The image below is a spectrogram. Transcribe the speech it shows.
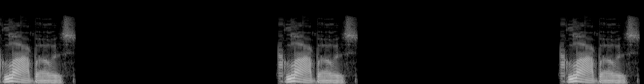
globos. Globos. Globos.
